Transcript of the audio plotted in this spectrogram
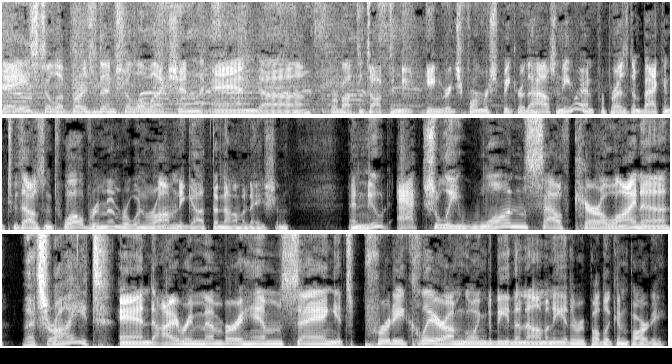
days till a presidential election, and uh, we're about to talk to Newt Gingrich, former Speaker of the House, and he ran for president back in 2012. Remember when Romney got the nomination? And Newt actually won South Carolina. That's right. And I remember him saying, "It's pretty clear I'm going to be the nominee of the Republican Party."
